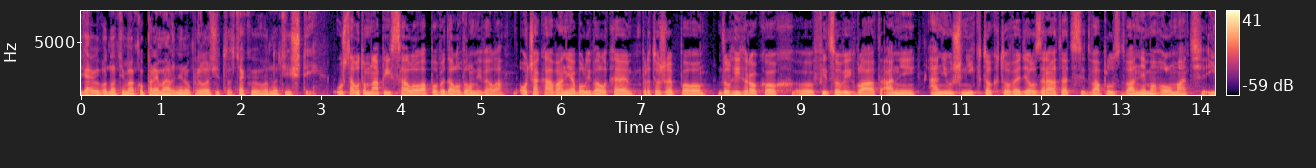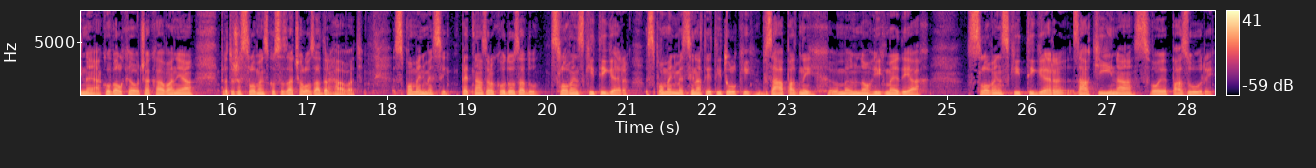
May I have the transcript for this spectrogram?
Ja ju hodnotím ako premárnenú príležitosť. Ako ju hodnotíš ty? Už sa o tom napísalo a povedalo veľmi veľa. Očakávania boli veľké, pretože po dlhých rokoch e, Ficových vlád ani, ani už nikto, kto vedel zrátať si 2 plus 2, nemohol mať iné ako veľké očakávania, pretože Slovensko sa začalo zadrhávať. Spomeňme si, 15 rokov dozadu, slovenský tiger, spomeňme si na tie titulky v západných mnohých médiách. Slovenský tiger zatína svoje pazúry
